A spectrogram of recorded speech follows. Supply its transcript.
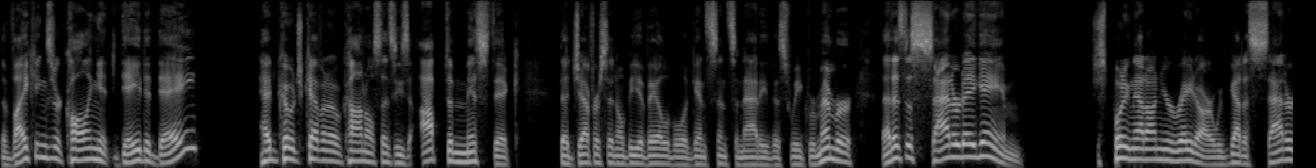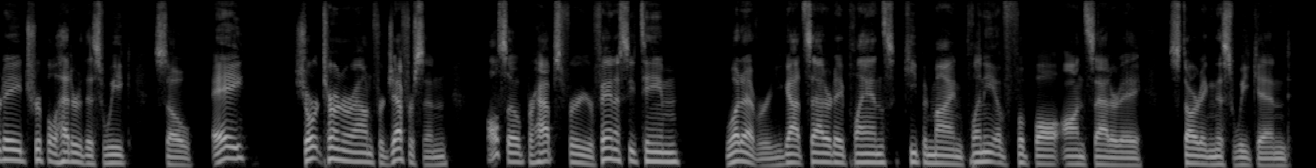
The Vikings are calling it day to day. Head coach Kevin O'Connell says he's optimistic that Jefferson will be available against Cincinnati this week. Remember, that is a Saturday game. Just putting that on your radar. We've got a Saturday triple header this week. So, A, short turnaround for Jefferson. Also, perhaps for your fantasy team, whatever. You got Saturday plans. Keep in mind, plenty of football on Saturday starting this weekend.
